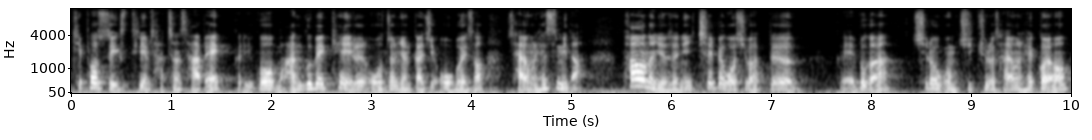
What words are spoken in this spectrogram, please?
티포스 익스트림 4400 그리고 10900K를 5.0까지 오버해서 사용을 했습니다. 파워는 여전히 750W 그 에브가 750GQ를 사용을 했고요.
